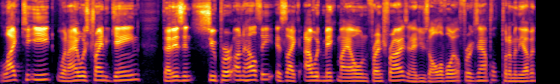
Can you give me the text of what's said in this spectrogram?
like to eat when I was trying to gain that isn't super unhealthy is like I would make my own French fries and I'd use olive oil, for example, put them in the oven.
